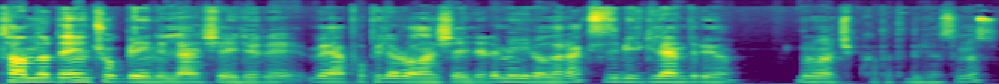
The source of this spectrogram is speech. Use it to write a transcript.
Tumblr'da en çok beğenilen şeyleri veya popüler olan şeyleri mail olarak sizi bilgilendiriyor. Bunu açıp kapatabiliyorsunuz.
